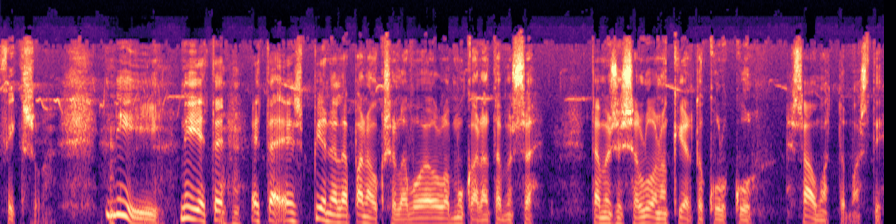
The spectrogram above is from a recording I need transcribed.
fiksua. Niin, niin että, että edes pienellä panoksella voi olla mukana tämmöisissä, tämmöisissä luonnon kiertokulkuun saumattomasti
